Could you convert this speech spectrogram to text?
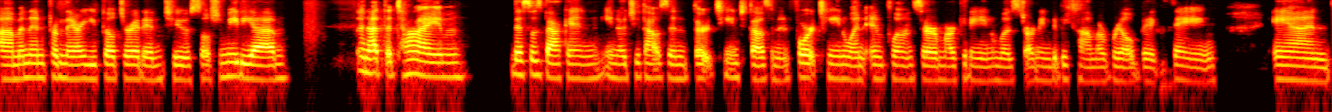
Um, and then from there you filter it into social media. And at the time this was back in you know 2013 2014 when influencer marketing was starting to become a real big thing. And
